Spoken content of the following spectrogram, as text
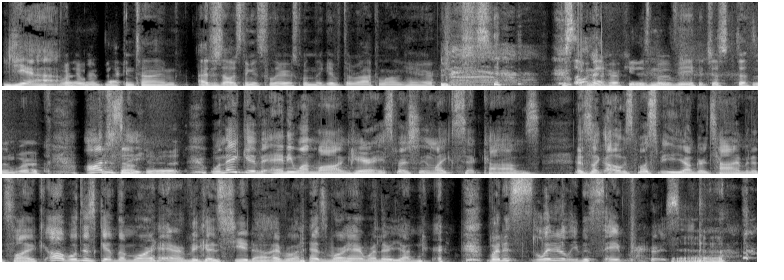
yeah, where they went back in time. I just always think it's hilarious when they give The Rock long hair. just like in that Hercules movie, it just doesn't work. Just honestly, don't do it. when they give anyone long hair, especially in like sitcoms, it's like, oh, it's supposed to be a younger time. And it's like, oh, we'll just give them more hair because, you know, everyone has more hair when they're younger. But it's literally the same person. Yeah,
